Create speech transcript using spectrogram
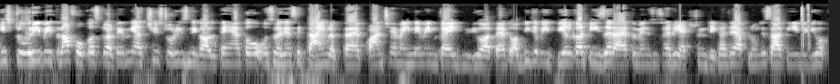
की स्टोरी पे इतना फोकस करते हैं, इतनी अच्छी स्टोरीज निकालते हैं तो उस वजह से टाइम लगता है। पाँच छह महीने में इनका एक वीडियो आता है तो अभी जब ईपीएल का टीजर आया तो मैंने सोचा रिएक्शन देखा जाए, आप लोगों के साथ ये वीडियो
